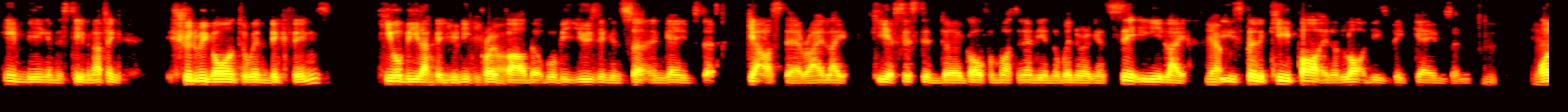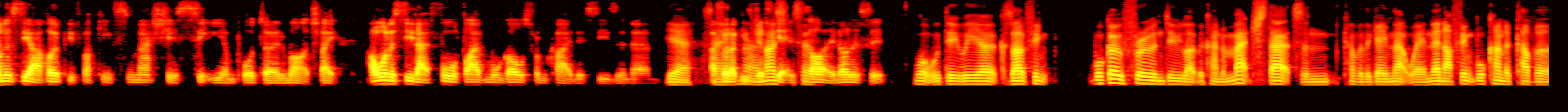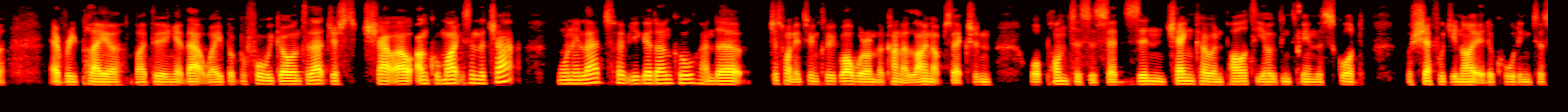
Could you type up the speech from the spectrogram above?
him being in this team. And I think should we go on to win big things, he'll be like he'll a be unique profile part. that we'll be using in certain games that get us there, right? Like he assisted the goal for Martinelli in the winner against City. Like yep. he's played a key part in a lot of these big games. And yeah. honestly, I hope he fucking smashes City and Porto in March. Like I want to see like four or five more goals from Kai this season. Um, yeah, same. I feel like he's no, just getting started. Honestly, what we'll do, we because uh, I think we'll go through and do like the kind of match stats and cover the game that way, and then I think we'll kind of cover every player by doing it that way. But before we go on to that, just shout out Uncle Mike's in the chat. Morning, lads. Hope you're good, Uncle. And uh, just wanted to include while we're on the kind of lineup section, what Pontus has said: Zinchenko and Partey hoping to be in the squad for Sheffield United, according to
